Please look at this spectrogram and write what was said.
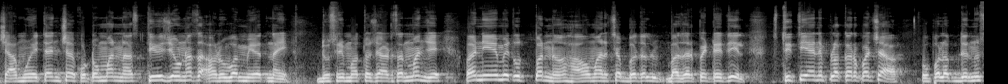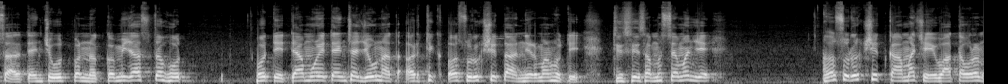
ज्यामुळे त्यांच्या कुटुंबांना स्थिर जीवनाचा अनुभव मिळत नाही. दुसरी महत्त्वाची अडचण म्हणजे अनियमित उत्पन्न हवामानाच्या बदल बाजारपेठेतील स्थिती आणि प्रकल्पाच्या उपलब्धतेनुसार त्यांचे उत्पन्न कमी जास्त होत होते. त्यामुळे त्यांच्या जीवनात आर्थिक असुरक्षितता निर्माण होते. तिसरी समस्या म्हणजे असुरक्षित कामाचे वातावरण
